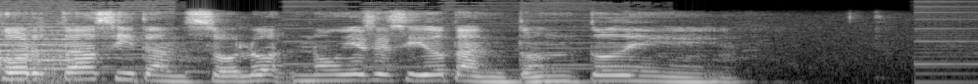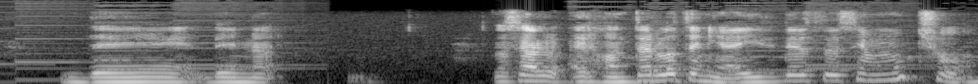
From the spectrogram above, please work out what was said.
corta si tan solo no hubiese sido tan tonto de... De... de o sea, el Hunter lo tenía ahí desde hace mucho.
